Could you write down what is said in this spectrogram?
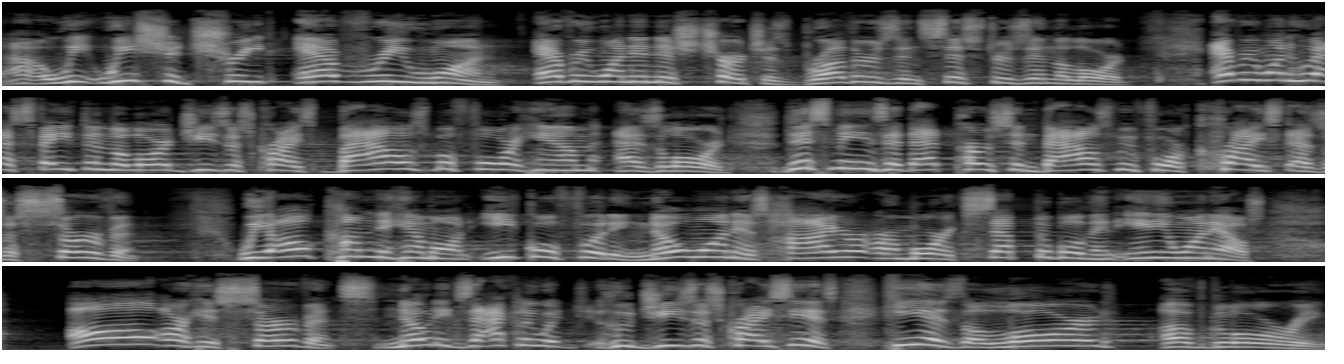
uh, we, we should treat everyone, everyone in this church as brothers and sisters in the Lord. Everyone who has faith in the Lord Jesus Christ bows before him as Lord. This means that that person bows before Christ as a servant. We all come to him on equal footing. No one is higher or more acceptable than anyone else. All are his servants. Note exactly what, who Jesus Christ is. He is the Lord of glory.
